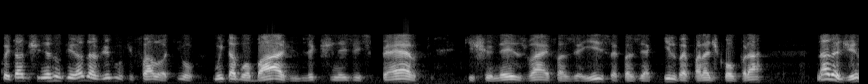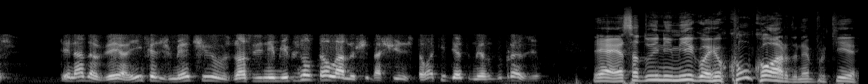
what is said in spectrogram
coitado do chinês não tem nada a ver com o que falam aqui, muita bobagem, dizer que o chinês é esperto, que o chinês vai fazer isso, vai fazer aquilo, vai parar de comprar. Nada disso. Tem nada a ver. Infelizmente, os nossos inimigos não estão lá no, da China, estão aqui dentro mesmo do Brasil. É, essa do inimigo aí eu concordo, né? Porque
